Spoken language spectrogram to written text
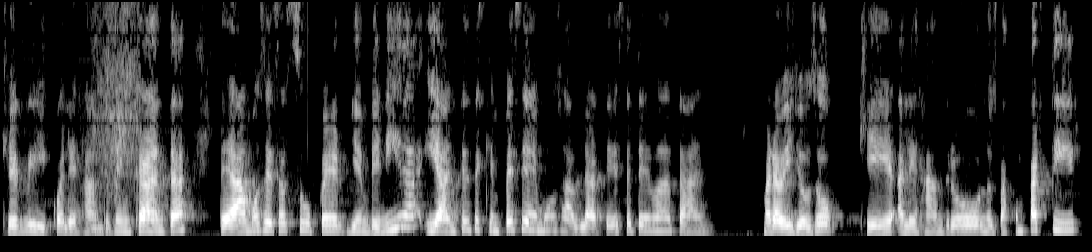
Qué rico, Alejandro, me encanta. Te damos esa súper bienvenida y antes de que empecemos a hablar de este tema tan maravilloso que Alejandro nos va a compartir,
